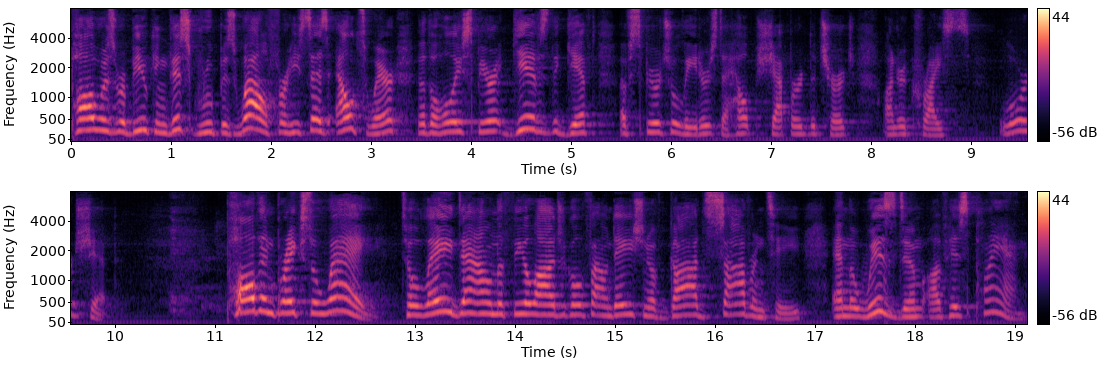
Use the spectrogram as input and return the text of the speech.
Paul was rebuking this group as well, for he says elsewhere that the Holy Spirit gives the gift of spiritual leaders to help shepherd the church under Christ's lordship. Paul then breaks away to lay down the theological foundation of God's sovereignty and the wisdom of his plan.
